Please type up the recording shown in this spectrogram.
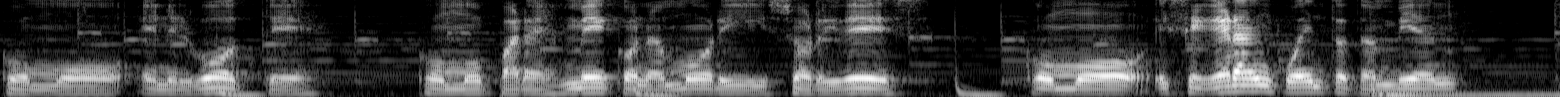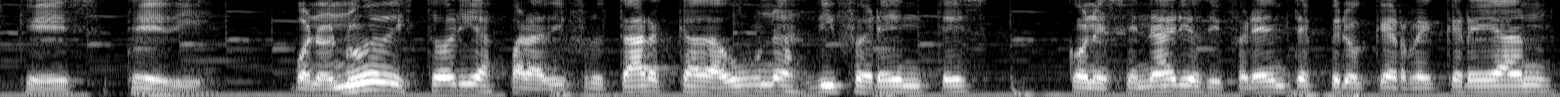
como en el bote, como para Esmé con amor y sordidez, como ese gran cuento también que es Teddy. Bueno, nueve historias para disfrutar, cada una diferentes, con escenarios diferentes, pero que recrean,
